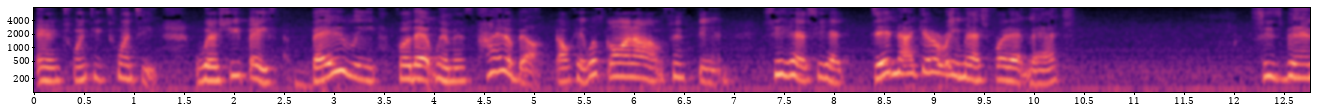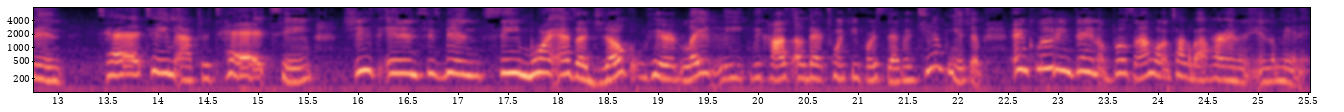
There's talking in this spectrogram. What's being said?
in 2020, where she faced Bayley for that women's title belt. Okay, what's going on since then? She has, she had, did not get a rematch for that match. She's been in tag team after tag team. She's in, she's been seen more as a joke here lately because of that 24-7 championship, including Dana Brooks. And I'm going to talk about her in a, in a minute.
